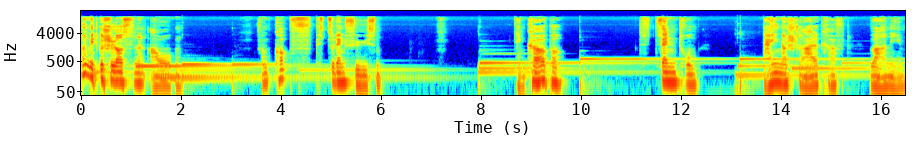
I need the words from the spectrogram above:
Und mit geschlossenen Augen vom Kopf bis zu den Füßen Körper, das Zentrum deiner Strahlkraft wahrnehmen.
